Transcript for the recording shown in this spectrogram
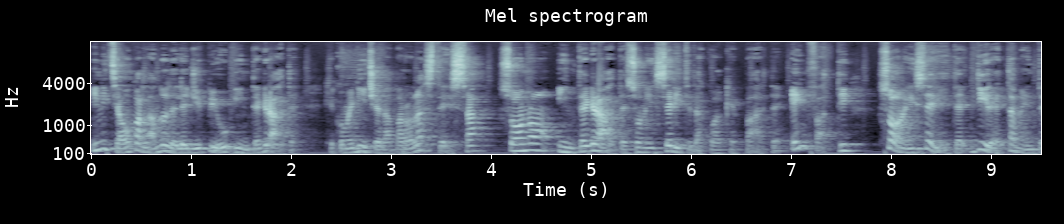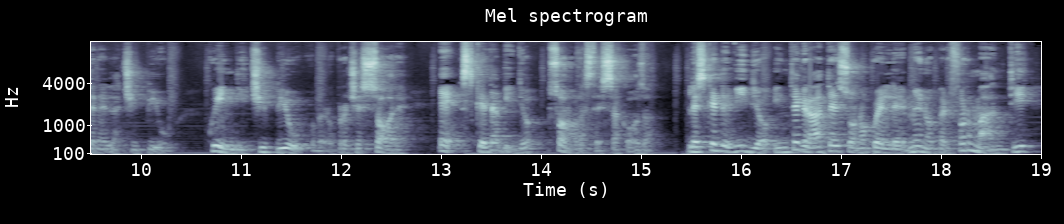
Iniziamo parlando delle GPU integrate, che come dice la parola stessa sono integrate, sono inserite da qualche parte e infatti sono inserite direttamente nella CPU. Quindi CPU, ovvero processore, e scheda video sono la stessa cosa. Le schede video integrate sono quelle meno performanti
